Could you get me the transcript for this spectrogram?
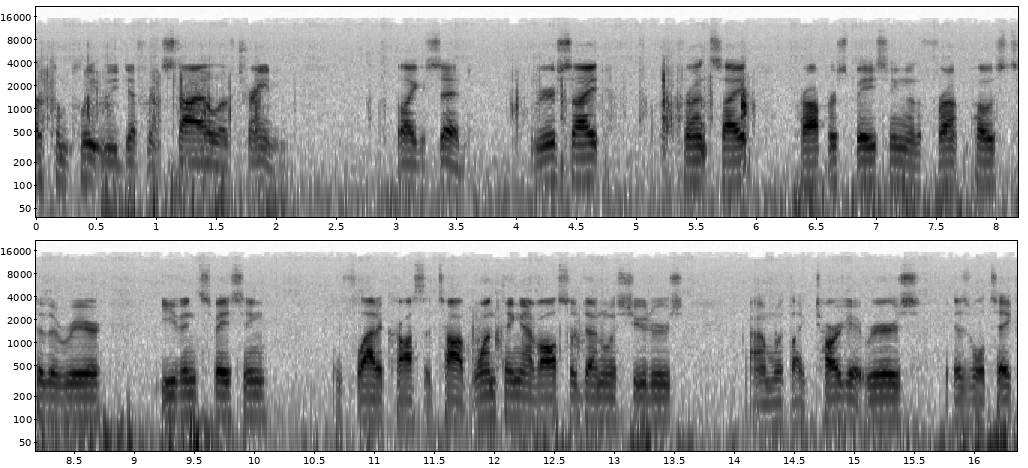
a completely different style of training. But like I said rear sight front sight proper spacing of the front post to the rear even spacing and flat across the top. One thing I've also done with shooters um, with like target rears is we'll take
